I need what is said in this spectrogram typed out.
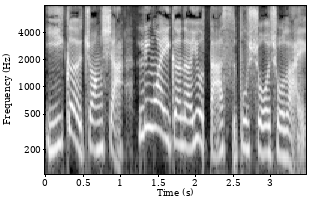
一个装傻，另外一个呢又打死不说出来。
